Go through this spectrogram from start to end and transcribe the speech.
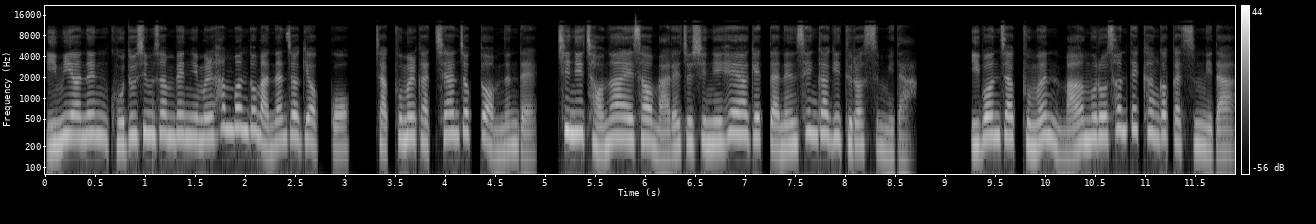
이미연은 고두심 선배님을 한 번도 만난 적이 없고 작품을 같이 한 적도 없는데 친히 전화해서 말해주시니 해야겠다는 생각이 들었습니다. 이번 작품은 마음으로 선택한 것 같습니다.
